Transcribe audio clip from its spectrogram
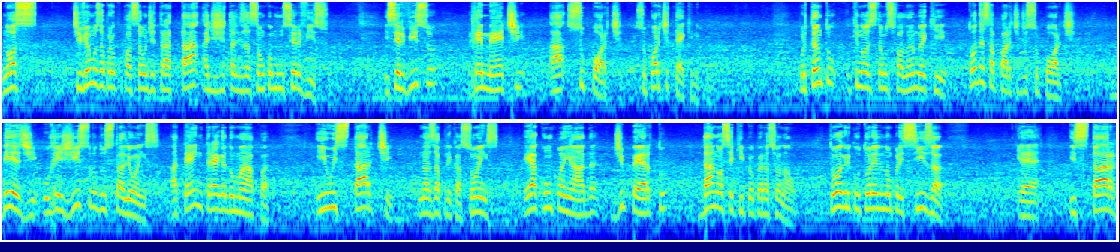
nós tivemos a preocupação de tratar a digitalização como um serviço. E serviço remete a suporte, suporte técnico. Portanto, o que nós estamos falando é que toda essa parte de suporte, desde o registro dos talhões até a entrega do mapa e o start nas aplicações, é acompanhada de perto da nossa equipe operacional. Então, o agricultor ele não precisa é, estar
